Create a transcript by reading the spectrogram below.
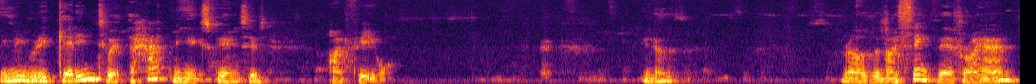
when we really get into it, the happening experience is I feel. You know? Rather than I think, therefore I am,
